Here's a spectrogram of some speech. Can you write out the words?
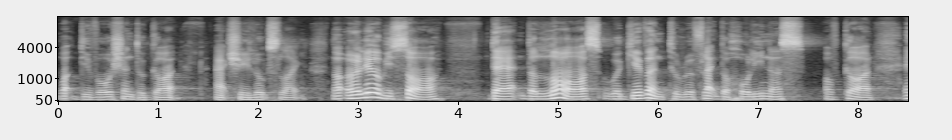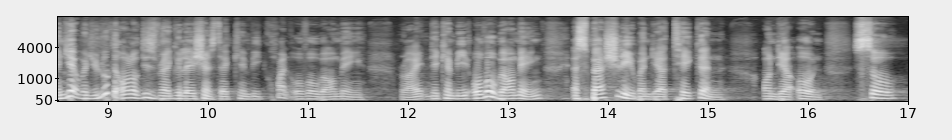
what devotion to God actually looks like. Now, earlier we saw that the laws were given to reflect the holiness of God. And yet, when you look at all of these regulations, they can be quite overwhelming, right? They can be overwhelming, especially when they are taken on their own. So,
